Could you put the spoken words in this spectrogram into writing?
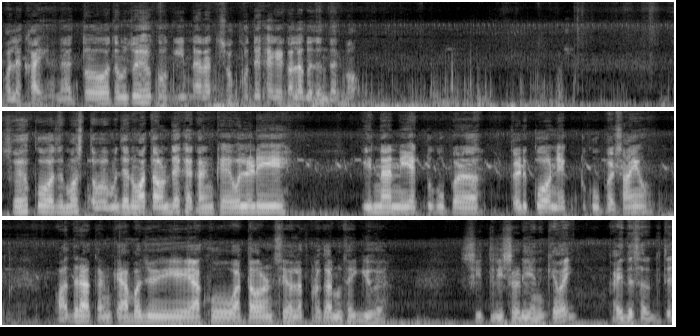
ભલે ખાય. અને તો તમે જોઈ શકો, ગિરનાર ચોખ્ખો દેખાય કંઈક અલગ જ અંદાજમાં. જોઈ શકો મસ્ત મજાનું વાતાવરણ દેખાય, કારણ કે ઓલરેડી ગિરનારની એક ટૂંક ઉપર તડકો અને એક ટૂંક ઉપર સાયો. પાદરા કારણ કે આ બાજુ આખું વાતાવરણ છે, અલગ પ્રકારનું થઈ ગયું છે. સીતરી સળી એને કહેવાય, કાયદેસર રીતે.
